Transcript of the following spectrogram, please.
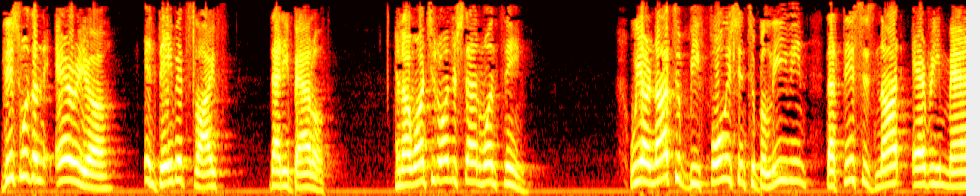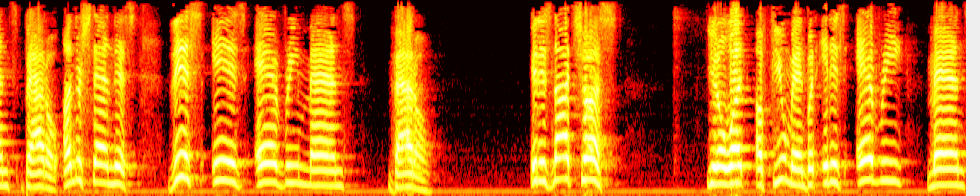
This was an area in David's life that he battled. And I want you to understand one thing. We are not to be foolish into believing that this is not every man's battle. Understand this. This is every man's battle. It is not just, you know what, a few men, but it is every man's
